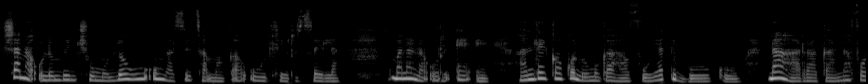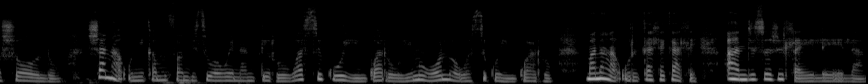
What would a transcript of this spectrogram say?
Xana u lombe nchumu lowu u nga si tshamaka u wu tlherisela? Manana u ri e-e handle ka kwalomu ka hafu ya tibuku na haraka na foxolo. Xana u nyika mufambisi wa wena ntirho wa siku hinkwaro hi muholo wa siku hinkwaro. Manana u ri kahle kahle a ndzi se swi hlayelela.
